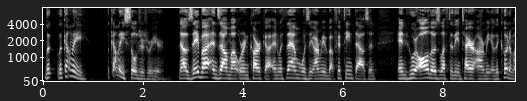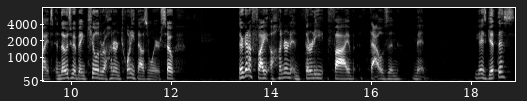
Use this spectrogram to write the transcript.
Look, look how many, look how many soldiers were here. Now, Zeba and Zalmunna were in Karka, and with them was the army of about 15,000 and who are all those left of the entire army of the Qedemites. And those who have been killed were 120,000 warriors. So they're going to fight 135,000 men. You guys get this?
